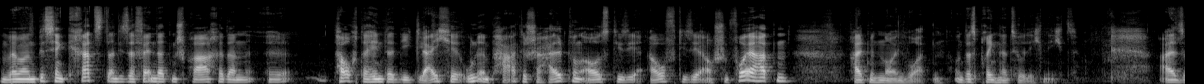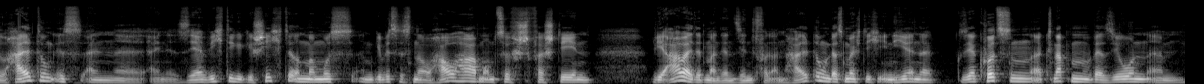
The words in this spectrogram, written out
Und wenn man ein bisschen kratzt an dieser veränderten Sprache, dann äh, taucht dahinter die gleiche unempathische Haltung aus, die sie auf, die sie auch schon vorher hatten, halt mit neuen Worten. Und das bringt natürlich nichts. Also Haltung ist eine, eine sehr wichtige Geschichte und man muss ein gewisses Know-how haben, um zu verstehen, wie arbeitet man denn sinnvoll an Haltung. Das möchte ich Ihnen hier in einer sehr kurzen, äh, knappen Version ähm,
